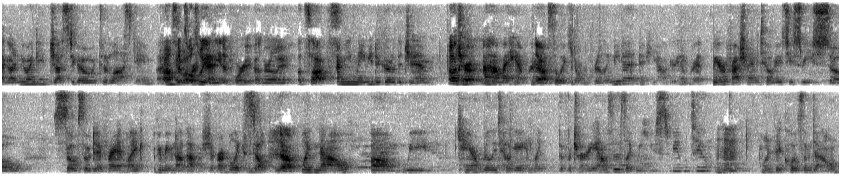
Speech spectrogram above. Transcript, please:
I got a new ID just to go to the last game. But Honestly, what else will you need it for even, really? That sucks. I mean, maybe to go to the gym. Oh, but true. I have my handprint, Yeah. so like you don't really need it if you have your handprint. When you're a freshman, tailgates used to be so, so, so different. Like, okay, maybe not that much different, but like still. Yeah. Like now, um, we can't really tailgate in like the fraternity houses like we used to be able to. Mm-hmm. Like they closed them down,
